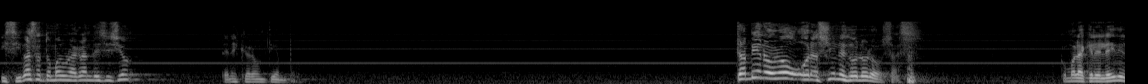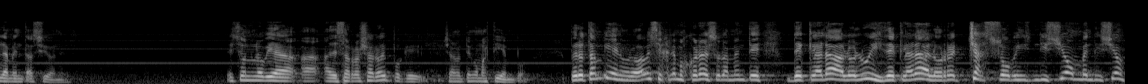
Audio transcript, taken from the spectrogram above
Y si vas a tomar una gran decisión, tenés que orar un tiempo. También oró oraciones dolorosas, como la que le leí de Lamentaciones. Eso no lo voy a, desarrollar hoy porque ya no tengo más tiempo. Pero también a veces queremos orar solamente declararlo, Luis, declararlo, rechazo, bendición, bendición.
